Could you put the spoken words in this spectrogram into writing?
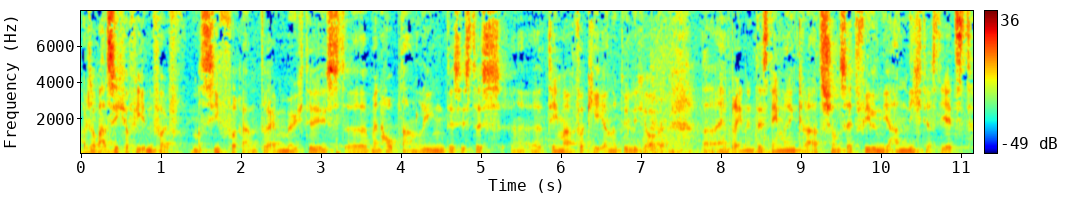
Also was ich auf jeden Fall massiv vorantreiben möchte, ist äh, mein Hauptanliegen, das ist das äh, Thema Verkehr natürlich auch. Äh, ein brennendes Thema in Graz schon seit vielen Jahren, nicht erst jetzt,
